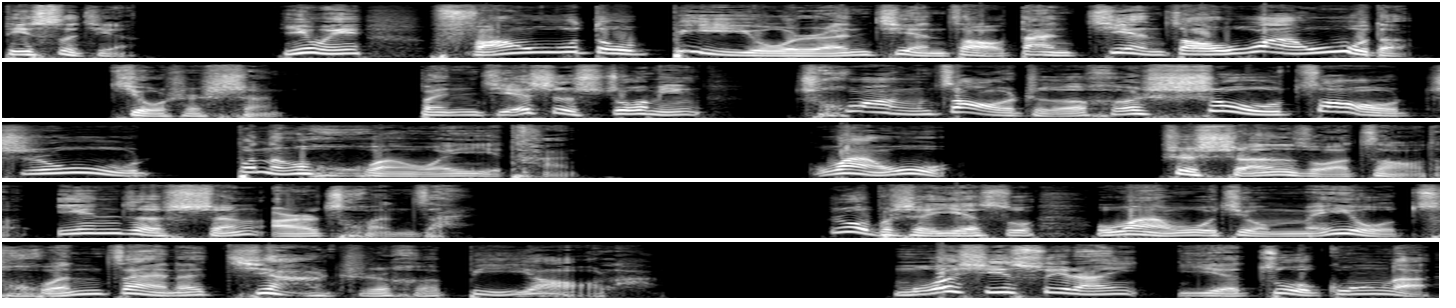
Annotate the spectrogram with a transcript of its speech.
第四节，因为房屋都必有人建造，但建造万物的，就是神。本节是说明创造者和受造之物不能混为一谈。万物是神所造的，因着神而存在。若不是耶稣，万物就没有存在的价值和必要了。摩西虽然也做工了，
